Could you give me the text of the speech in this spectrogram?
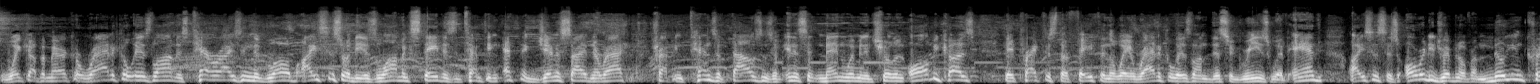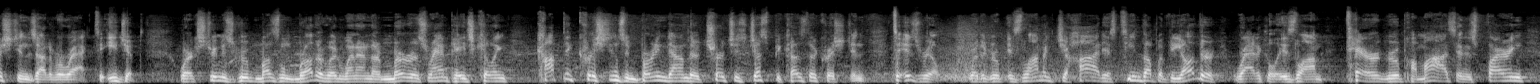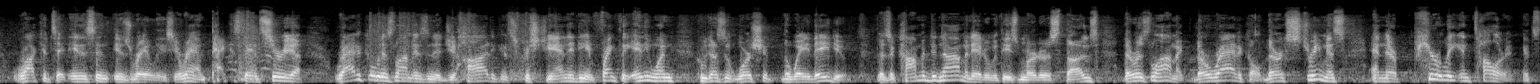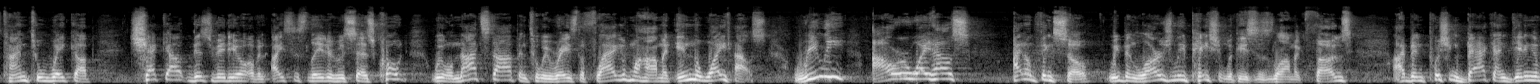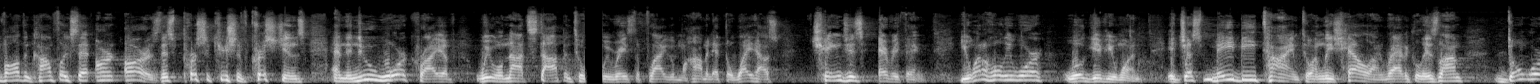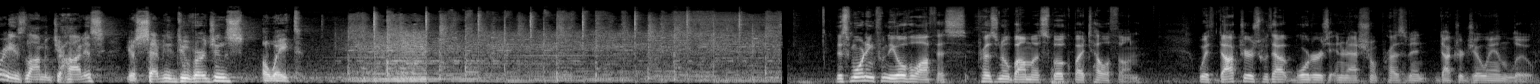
Wake up, America. Radical Islam is terrorizing the globe. ISIS or the Islamic State is attempting ethnic genocide in Iraq, trapping tens of thousands of innocent men, women, and children, all because they practice their faith in the way radical Islam disagrees with. And ISIS has already driven over a million Christians out of Iraq to Egypt, where extremist group Muslim Brotherhood went on a murderous rampage, killing Coptic Christians and burning down their churches just because they're Christian, to Israel, where the group Islamic Jihad has teamed up with the other radical Islam terror group Hamas and is firing rockets at innocent Israelis. Iran, Pakistan, Syria. Radical Islam isn't a jihad against Christianity and frankly anyone who doesn't worship the way they do. There's a common denominator with these murderous thugs. They're Islamic, they're radical, they're extremists, and they're purely intolerant. It's time to wake up check out this video of an ISIS leader who says, quote, we will not stop until we raise the flag of Muhammad in the White House. Really? Our White House? I don't think so. We've been largely patient with these Islamic thugs. I've been pushing back on getting involved in conflicts that aren't ours. This persecution of Christians and the new war cry of we will not stop until we raise the flag of Muhammad at the White House changes everything. You want a holy war? We'll give you one. It just may be time to unleash hell on radical Islam. Don't worry, Islamic jihadists. Your 72 virgins await. This morning from the Oval Office, President Obama spoke by telephone with Doctors Without Borders International President Dr. Joanne Liu.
